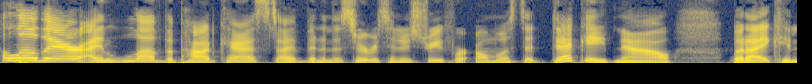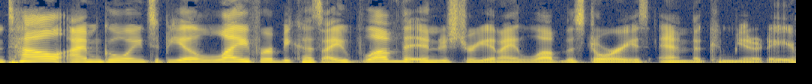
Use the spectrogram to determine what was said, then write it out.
Hello there. I love the podcast. I've been in the service industry for almost a decade now, but I can tell I'm going to be a lifer because I love the industry and I love the stories and the community.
